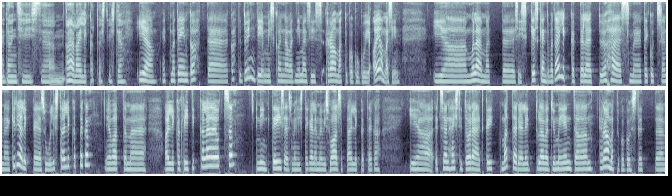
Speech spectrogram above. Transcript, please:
Need on siis äh, ajalooallikatest vist, jah? jaa, et ma teen kahte, kahte tundi, mis kannavad nime siis Raamatukogu kui ajamasin ja mõlemad äh, siis keskenduvad allikatele, et ühes me tegutseme kirjalike ja suuliste allikatega ja vaatame allikakriitikale otsa ning teises me siis tegeleme visuaalsete allikatega. ja et see on hästi tore, et kõik materjalid tulevad ju meie enda raamatukogust, et äh,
